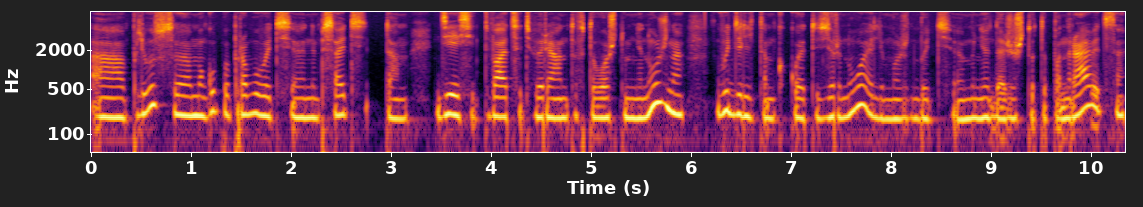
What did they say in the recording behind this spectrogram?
а плюс э, могу попробовать написать там 10-20 вариантов того, что мне нужно, выделить там какое-то зерно, или, может быть, мне даже что-то понравится,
